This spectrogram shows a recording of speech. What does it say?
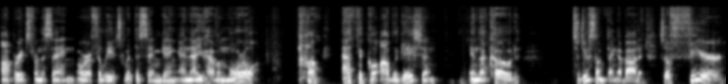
operates from the same or affiliates with the same gang. And now you have a moral, um, ethical obligation in the code to do something about it. So fear,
